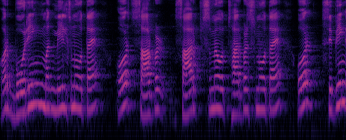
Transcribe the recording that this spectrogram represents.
और बोरिंग मिल्स में होता है, और सार्पर सार्प्स में सार्पर्स में होता है, और सिपिंग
